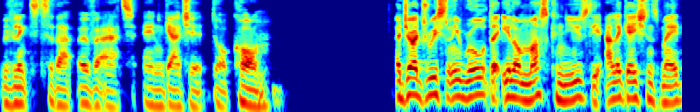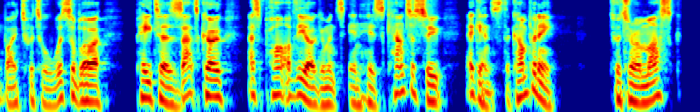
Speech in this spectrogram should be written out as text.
We've linked to that over at engadget.com. A judge recently ruled that Elon Musk can use the allegations made by Twitter whistleblower Peter Zatko as part of the arguments in his countersuit against the company. Twitter and Musk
